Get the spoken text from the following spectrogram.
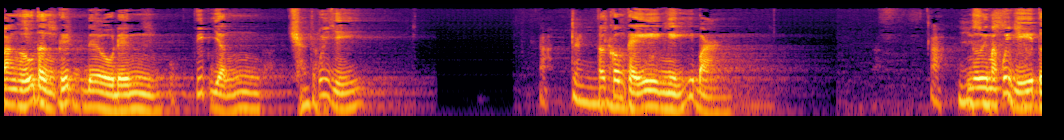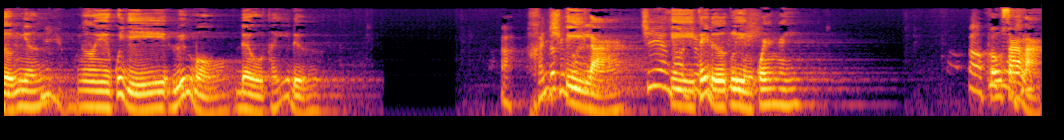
Bằng hữu thần thiết đều định tiếp dẫn quý vị. Thật không thể nghĩ bàn. Người mà quý vị tượng nhớ Người quý vị luyến mộ đều thấy được. Rất kỳ lạ Khi thấy được liền quen ngay Không xa lạ.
